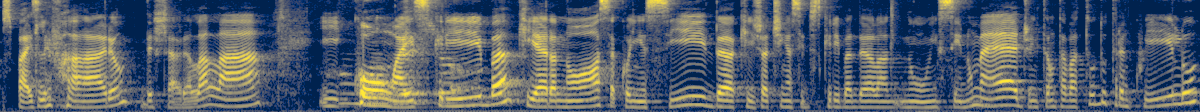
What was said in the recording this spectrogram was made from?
os pais levaram, deixaram ela lá. E com a escriba, que era nossa, conhecida, que já tinha sido escriba dela no ensino médio, então estava tudo tranquilo.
